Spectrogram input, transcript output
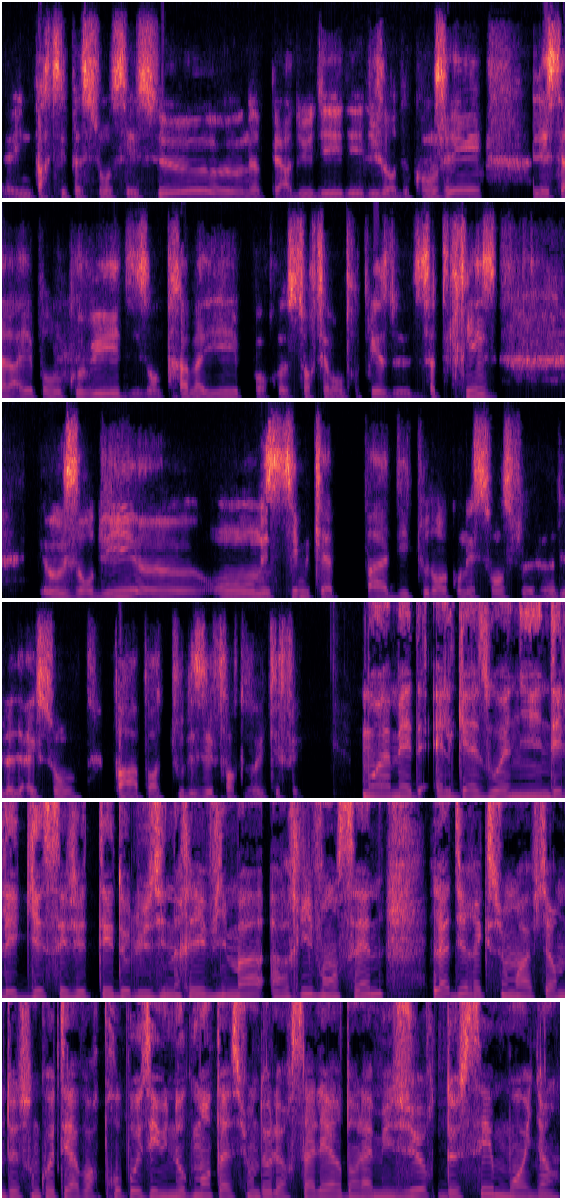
une participation au CSE. On a perdu des, jours de congé. Les salariés pendant le Covid, ils ont travaillé pour sortir l'entreprise de, cette crise. Et aujourd'hui, euh, on estime qu'il n'y a pas du tout de reconnaissance euh, de la direction par rapport à tous les efforts qui ont été faits. Mohamed El Ghazouani, délégué CGT de l'usine Revima à Rive-en-Seine. La direction affirme de son côté avoir proposé une augmentation de leur salaire dans la mesure de ses moyens.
